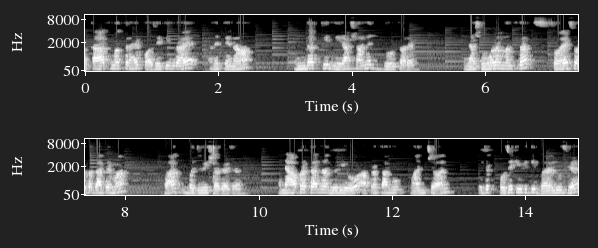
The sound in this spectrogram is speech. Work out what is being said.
હકારાત્મક રહે પોઝિટિવ રહે અને તેના અંદરથી નિરાશાને દૂર કરે. અને સુવર્ણ મંત્ર સોએ સો ટકા તેમાં ભાગ ભજવી શકે છે. અને આ પ્રકારના વીડિયો, આ પ્રકારનું વાંચન એ જે પોઝિટિવિટીથી ભરેલું છે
